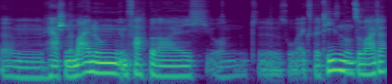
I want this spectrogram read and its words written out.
ähm, herrschende Meinungen im Fachbereich und äh, so Expertisen und so weiter.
